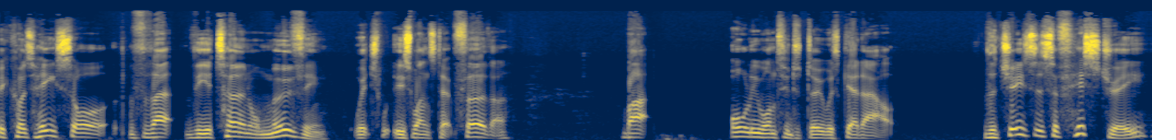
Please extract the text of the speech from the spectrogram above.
because he saw that the eternal moving, which is one step further, but all he wanted to do was get out. The Jesus of history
